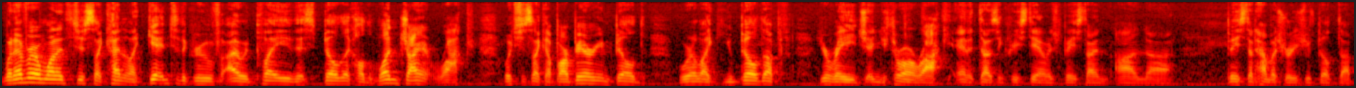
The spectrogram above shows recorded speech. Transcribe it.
whenever I wanted to just like kind of like get into the groove, I would play this build called One Giant Rock, which is like a barbarian build where like you build up your rage and you throw a rock and it does increase damage based on on uh, based on how much rage you've built up.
